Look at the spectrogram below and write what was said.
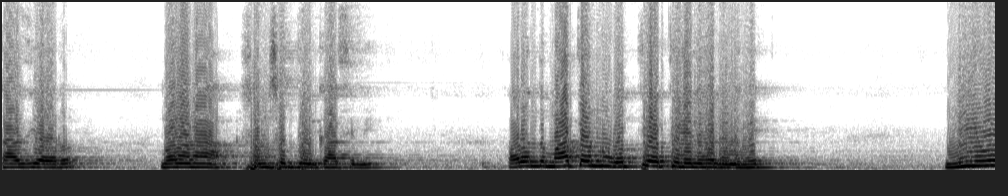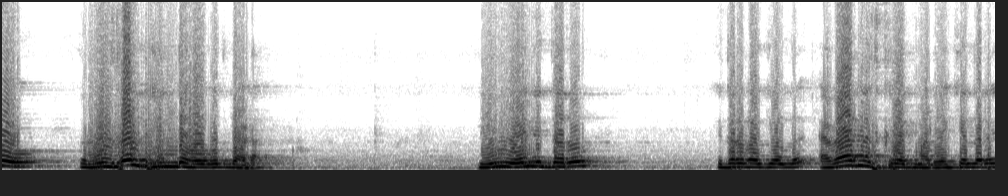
ಕಾಜಿ ಅವರು ಮೌಲಾನಾ ಶಂಸುದ್ದೀನ್ ಕಾಸಿಮಿ. ಅವರೊಂದು ಮಾತನ್ನು ಒತ್ತಿ ಒತ್ತಿ ಹೇಳಿದರು ನನಗೆ. ನೀವು ರಿಸಲ್ಟ್ ಹಿಂದೆ ಹೋಗೋದು ಬೇಡ. ನೀವು ಏನಿದ್ದರೂ ಇದರ ಬಗ್ಗೆ ಒಂದು ಅವೇರ್ನೆಸ್ ಕ್ರಿಯೇಟ್ ಮಾಡಿ. ಯಾಕೆಂದರೆ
